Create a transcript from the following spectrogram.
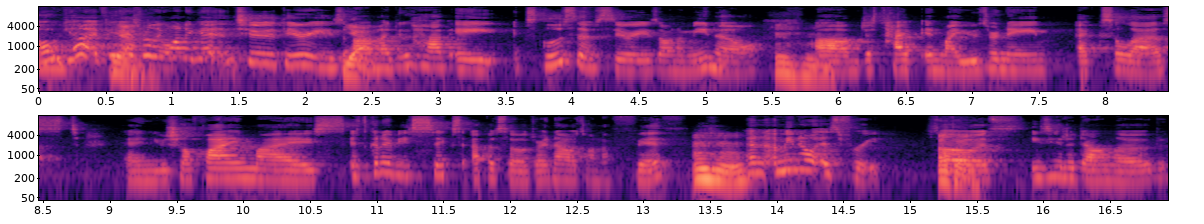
Oh yeah, if you Yeah. guys really want to get into theories, Yeah. um, I do have a exclusive series on Amino. Mhm. Um, just type in my username Xceleste, and you shall find my. It's gonna be six episodes. Right now, it's on a fifth, Mhm. and Amino is free, so Okay. it's easy to download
